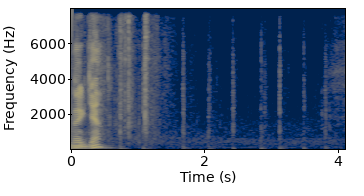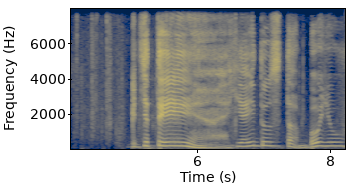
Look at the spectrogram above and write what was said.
Ну и где? Где ты? Я иду с тобою.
